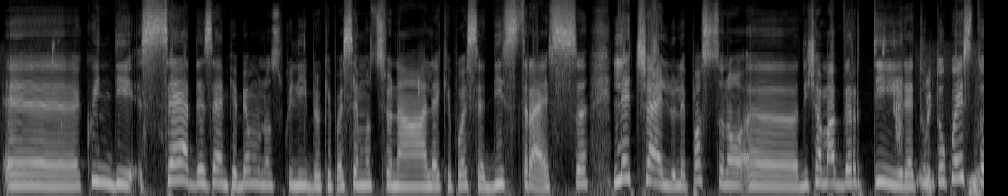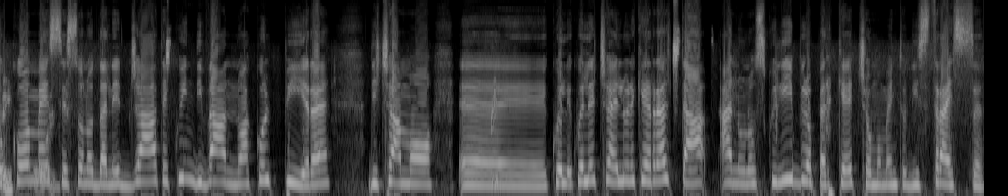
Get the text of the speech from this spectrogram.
Eh, quindi se ad esempio abbiamo uno squilibrio che può essere emozionale, che può essere di stress, le cellule possono eh, diciamo avvertire tutto questo come se sono danneggiate, quindi vanno a colpire diciamo eh, quelle, quelle cellule che in realtà hanno uno squilibrio perché c'è un momento di stress.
